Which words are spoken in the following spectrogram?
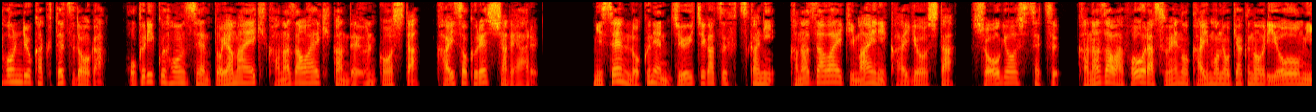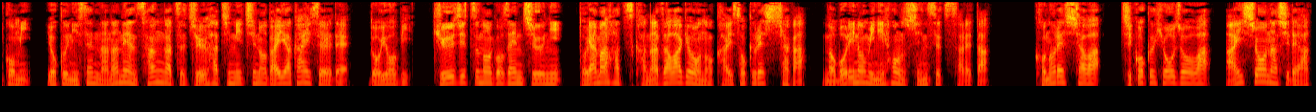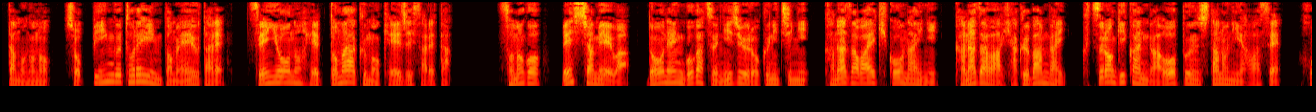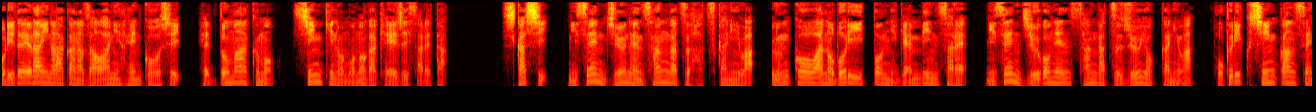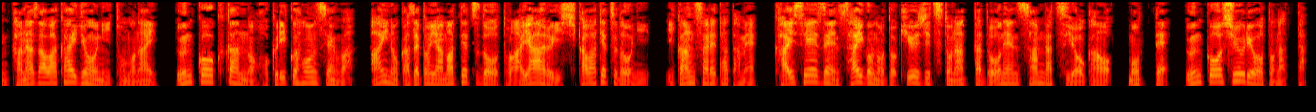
本旅客鉄道が、北陸本線富山駅金沢駅間で運行した快速列車である。2006年11月2日に金沢駅前に開業した商業施設金沢フォーラスへの買い物客の利用を見込み、翌2007年3月18日のダイヤ改正で土曜日、休日の午前中に富山発金沢行の快速列車が上りのみ2本新設された。この列車は時刻表情は相性なしであったものの、ショッピングトレインと銘打たれ、専用のヘッドマークも掲示された。その後、列車名は、同年5月26日に、金沢駅構内に、金沢百番街、くつろぎ館がオープンしたのに合わせ、ホリデーライナー金沢に変更し、ヘッドマークも、新規のものが掲示された。しかし、2010年3月20日には、運行は上り1本に減便され、2015年3月14日には、北陸新幹線金沢開業に伴い、運行区間の北陸本線は、愛の風と山鉄道と IR 石川鉄道に移管されたため、改正前最後の土休日となった同年3月8日をもって運行終了となった。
